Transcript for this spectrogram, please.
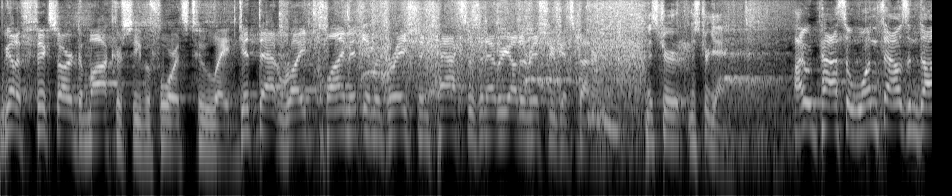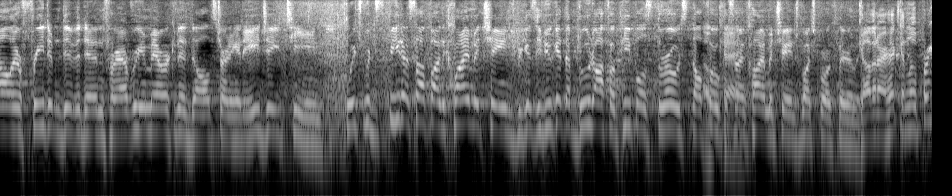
We got to fix our democracy before it's too late. Get that right. Climate, immigration, taxes, and every other issue gets better. Mr. Mr. Yang. I would pass a $1,000 freedom dividend for every American adult starting at age 18, which would speed us up on climate change because if you get the boot off of people's throats, they'll focus on climate change much more clearly. Governor Hickenlooper.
